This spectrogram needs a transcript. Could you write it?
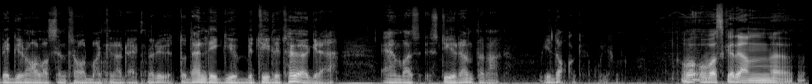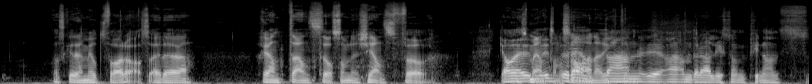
regionala centralbankerna räknar ut och den ligger ju betydligt högre än vad styrräntan är idag. Och, och, vad, ska den, eh, vad ska den motsvara? Alltså är det räntan så som den känns för Ja, räntan, andra liksom finans,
